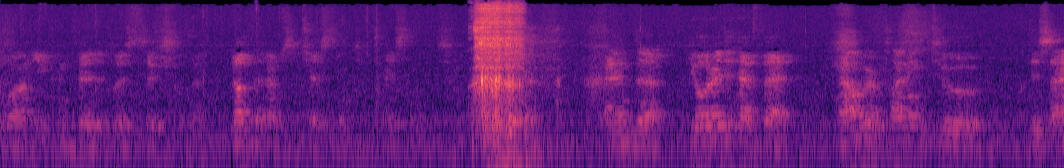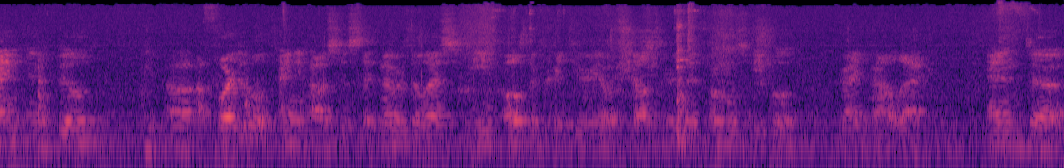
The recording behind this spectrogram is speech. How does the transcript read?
alone, you can fit at least six of them. Not that I'm suggesting to place them in this room. and uh, you already have that. Now we're planning to design and build uh, affordable tiny houses that nevertheless meet all the criteria of shelter that homeless people right now lack. And uh,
